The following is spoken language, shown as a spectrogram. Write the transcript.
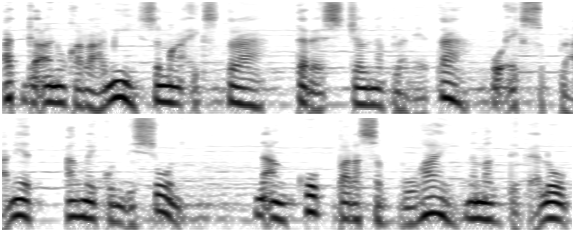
at gaano karami sa mga extraterrestrial na planeta o exoplanet ang may kondisyon na angkop para sa buhay na mag-develop.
